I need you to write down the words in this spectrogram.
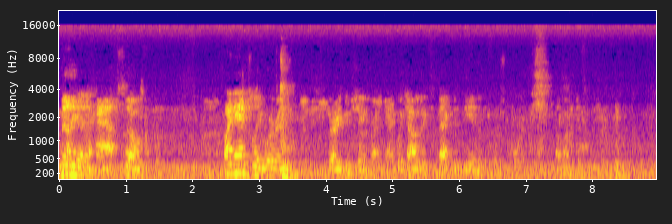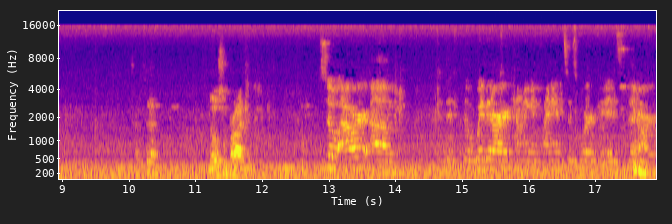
Million and a half, so financially, we're in very good shape right now, which I would expect at the end of the first quarter of our fiscal year. That's it. No surprises. So our, um, the, the way that our accounting and finances work is that our,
